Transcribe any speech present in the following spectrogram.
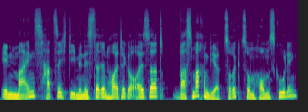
In Mainz hat sich die Ministerin heute geäußert. Was machen wir? Zurück zum Homeschooling?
